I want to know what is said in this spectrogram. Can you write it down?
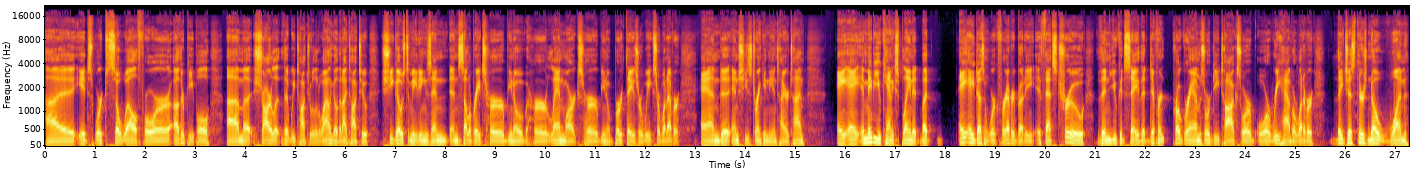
Uh, it's worked so well for other people. Um, uh, Charlotte, that we talked to a little while ago, that I talked to, she goes to meetings and and celebrates her, you know, her landmarks, her you know birthdays or weeks or whatever, and uh, and she's drinking the entire time. AA, and maybe you can't explain it, but AA doesn't work for everybody. If that's true, then you could say that different programs or detox or or rehab or whatever, they just there's no one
